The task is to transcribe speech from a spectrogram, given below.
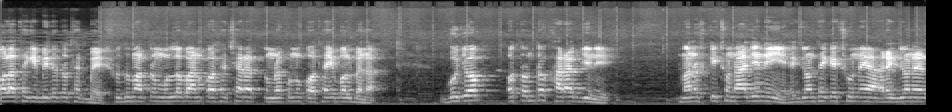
বলা থেকে বিরত থাকবে। শুধুমাত্র মূল্যবান কথা ছাড়া তোমরা কোনো কথাই বলবে না। গুজব অত্যন্ত খারাপ জিনিস। মানুষ কিছু না জেনেই একজন থেকে শুনে আরেকজনের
